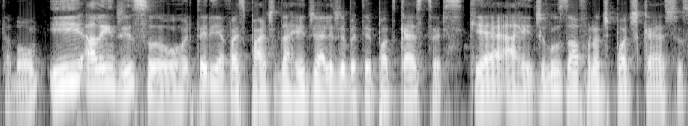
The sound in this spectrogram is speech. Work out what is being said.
tá bom? E, além disso, o Horteria faz parte da rede LGBT Podcasters, que é a rede lusófona de podcasts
